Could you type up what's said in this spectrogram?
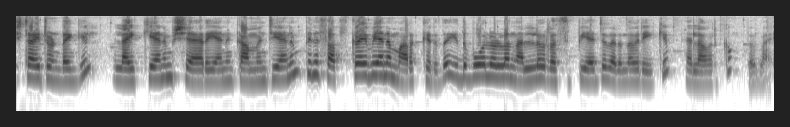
ഇഷ്ടമായിട്ടുണ്ടെങ്കിൽ ലൈക്ക് ചെയ്യാനും ഷെയർ ചെയ്യാനും കമന്റ് ചെയ്യാനും പിന്നെ സബ്സ്ക്രൈബ് ചെയ്യാനും മറക്കരുത്. ഇതുപോലുള്ള നല്ലൊരു റെസിപ്പി ആയിട്ട് വരുന്നവരേക്കും എല്ലാവർക്കും ബൈ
